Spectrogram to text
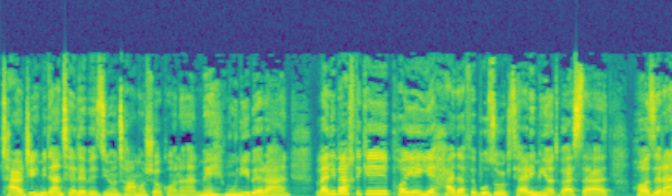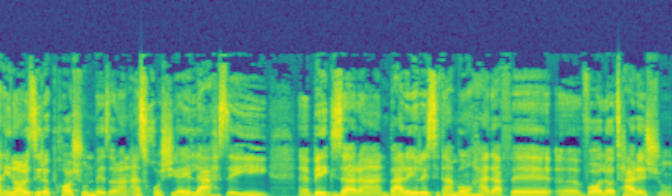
ترجیح میدن تلویزیون تماشا کنن مهمونی برن ولی وقتی که پای یه هدف بزرگتری میاد وسط حاضرن اینا رو زیر پاشون بذارن از خوشی های لحظه ای بگذرن برای رسیدن به اون هدف والاترشون.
